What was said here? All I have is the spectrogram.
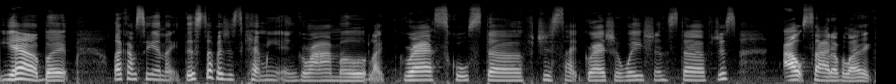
yeah, but like I'm saying, like this stuff has just kept me in grind mode, like grad school stuff, just like graduation stuff, just outside of like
